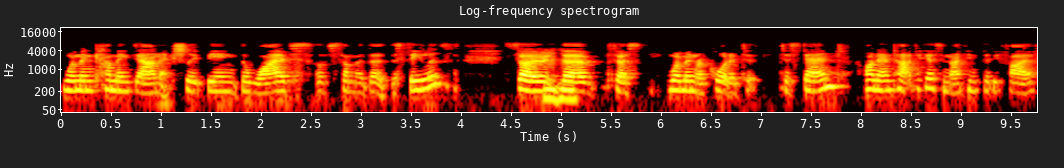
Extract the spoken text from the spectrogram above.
women coming down actually being the wives of some of the, the sealers. So mm-hmm. the first women recorded to, to stand on Antarctica, so 1935,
